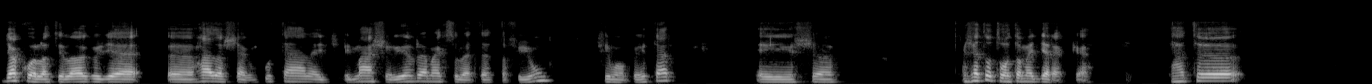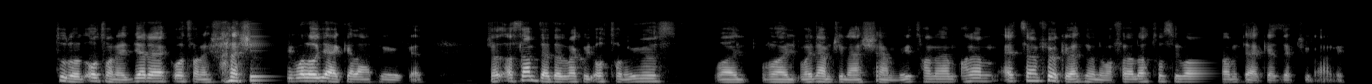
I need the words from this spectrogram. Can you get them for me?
gyakorlatilag ugye házasságunk után egy, egy másfél évre megszületett a fiunk, Simon Péter, és, és hát ott voltam egy gyerekkel. Tehát tudod, ott van egy gyerek, ott van egy feleség, valahogy el kell látni őket. És azt nem teheted meg, hogy otthon ülsz, vagy, vagy, vagy nem csinálsz semmit, hanem, hanem egyszerűen föl kellett nőnöm a feladathoz, hogy valamit elkezdjek csinálni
